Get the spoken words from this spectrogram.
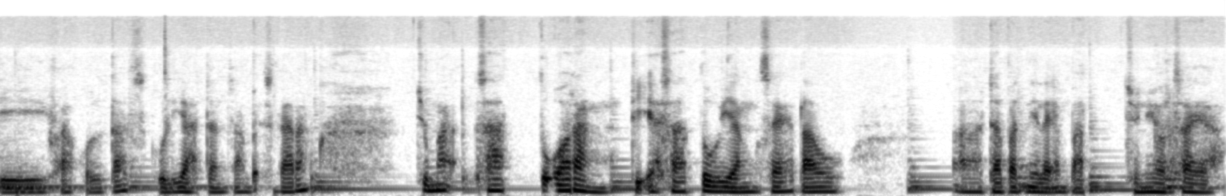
di fakultas kuliah dan sampai sekarang cuma satu orang di S1 yang saya tahu uh, dapat nilai 4 junior saya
